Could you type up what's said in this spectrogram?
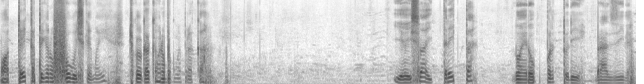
Mó treta pegando fogo o esquema aí. Deixa eu colocar a câmera um pouco mais pra cá. E é isso aí. Treta no aeroporto de Brasília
